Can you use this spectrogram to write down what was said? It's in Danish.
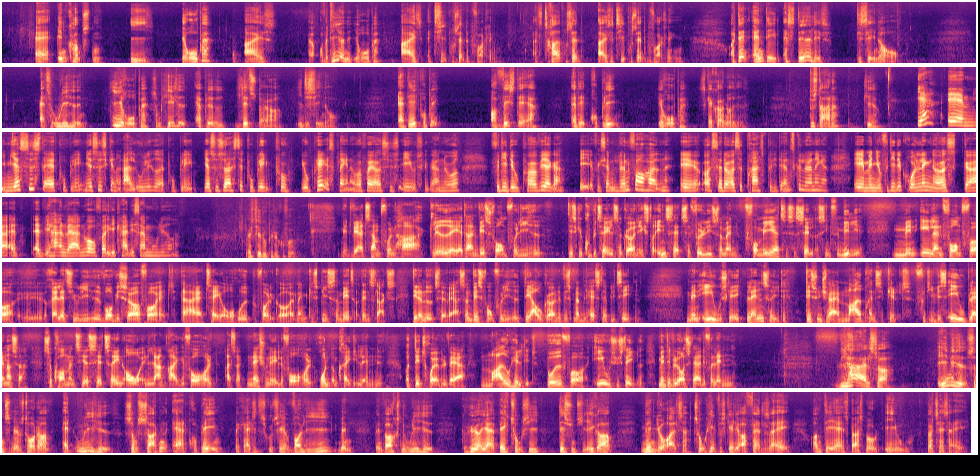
af indkomsten i Europa ejes, og værdierne i Europa ejes af 10 procent af befolkningen. Altså 30 procent ejes af 10 procent af befolkningen. Og den andel er steget lidt de senere år. Altså uligheden i Europa som helhed er blevet lidt større i de senere år. Er det et problem? Og hvis det er, er det et problem, Europa skal gøre noget ved. Du starter, Kira. Ja, øh, jeg synes, det er et problem. Jeg synes generelt, ulighed er et problem. Jeg synes også, det er et problem på europæisk plan, og hvorfor jeg også synes, EU skal gøre noget. Fordi det jo påvirker øh, for eksempel lønforholdene, øh, og sætter også et pres på de danske lønninger, øh, men jo fordi det grundlæggende også gør, at, at vi har en verden, hvor folk ikke har de samme muligheder. Hvad siger du, Peter Kofod? Men hvert samfund har glæde af, at der er en vis form for lighed. Det skal kunne betale sig at gøre en ekstra indsats, selvfølgelig, så man får mere til sig selv og sin familie. Men en eller anden form for øh, relativ lighed, hvor vi sørger for, at der er tag over hovedet på folk, og at man kan spise sig mæt og den slags, det er der nødt til at være. Så en vis form for lighed, det er afgørende, hvis man vil have stabiliteten. Men EU skal ikke blande sig i det. Det synes jeg er meget principielt, fordi hvis EU blander sig, så kommer man til at sætte sig ind over en lang række forhold, altså nationale forhold rundt omkring i landene. Og det tror jeg vil være meget uheldigt, både for EU-systemet, men det vil også være det for landene. Vi har altså enighed, sådan som jeg forstår det om, at ulighed som sådan er et problem. Man kan altid diskutere, hvor lige, men, men voksen ulighed, hører jeg begge to sige, det synes I ikke om, men jo altså to helt forskellige opfattelser af, om det er et spørgsmål, EU bør tage sig af.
